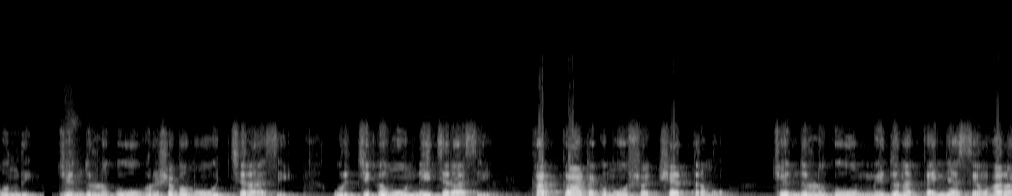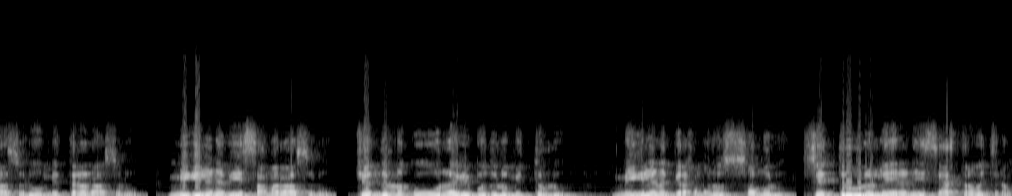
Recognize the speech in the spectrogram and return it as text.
ఉంది. చంద్రునకు వృషభము ఉచ్చరాశి. వృచ్చికము నీచరాశి కర్కాటకము స్వక్షేత్రము చంద్రునకు మిథున కన్య సింహరాశులు మిత్రరాశులు మిగిలినవి సమరాశులు చంద్రునకు రవిబుధులు మిత్రులు మిగిలిన గ్రహములు సములు శత్రువులు లేరని శాస్త్రవచనం.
